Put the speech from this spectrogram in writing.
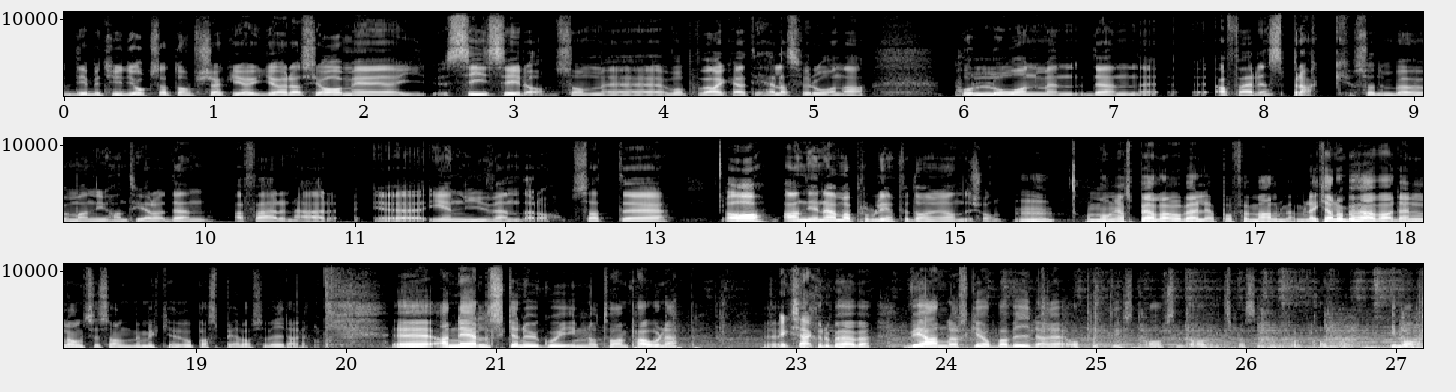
det, betyder också att de försöker göra sig av med Ceesay då, som var på väg här till Hellas Verona på lån men den affären sprack. Så nu behöver man ju hantera den affären här i en ny vända då. Så att Ja, angenäma problem för Daniel Andersson. Mm. Och många spelare att välja på för Malmö, men det kan de behöva. Det är en lång säsong med mycket Europaspel och så vidare. Eh, Anel ska nu gå in och ta en powernap. Eh, Exakt. du behöver. Vi andra ska jobba vidare och ett nytt avsnitt av Expressen Fotboll kommer imorgon.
